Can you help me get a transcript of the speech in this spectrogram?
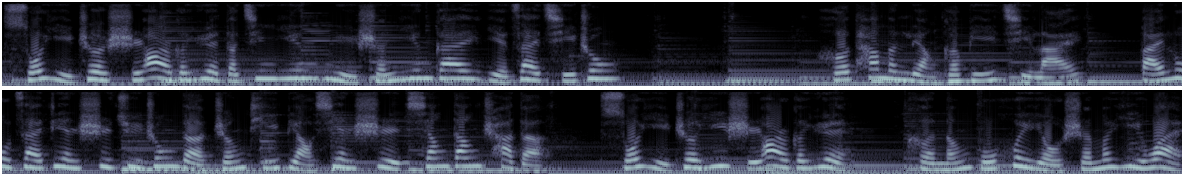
所以这十二个月的金鹰女神应该也在其中。和他们两个比起来，白鹿在电视剧中的整体表现是相当差的，所以这一十二个月可能不会有什么意外。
